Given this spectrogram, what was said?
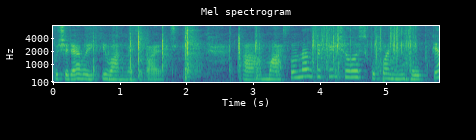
кучерявий Іван називається. Масло в нас закінчилось, кухонні губки.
